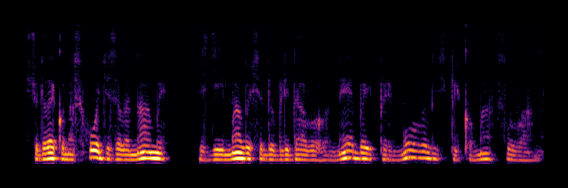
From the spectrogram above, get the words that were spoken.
що далеко на сході за ланами здіймалося до блідавого неба і перемовились кількома словами.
